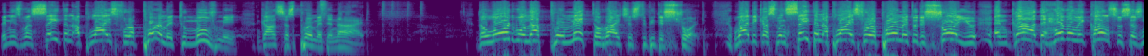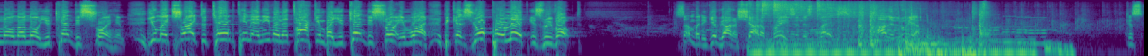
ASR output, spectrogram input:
That means when satan applies for a permit to move me god says permit denied the Lord will not permit the righteous to be destroyed. Why? Because when Satan applies for a permit to destroy you and God, the heavenly council says, no, no, no, you can't destroy him. You may try to tempt him and even attack him, but you can't destroy him. Why? Because your permit is revoked. Somebody give God a shout of praise in this place. Hallelujah. Because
